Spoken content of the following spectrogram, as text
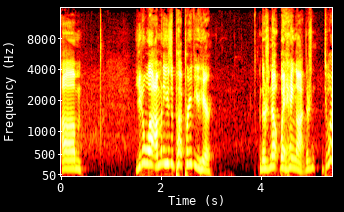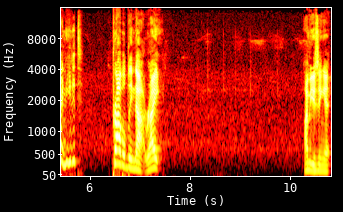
Um You know what? I'm going to use a putt preview here. There's no Wait, hang on. There's Do I need it? Probably not, right? I'm using it.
